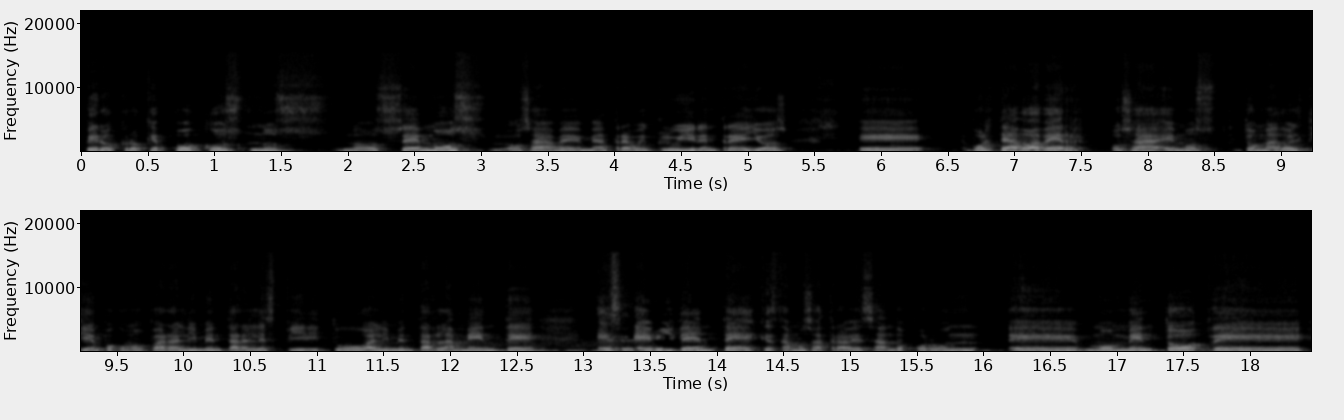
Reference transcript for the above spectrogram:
Pero creo que pocos nos, nos hemos, o sea, me, atrevo a incluir entre ellos, eh, volteado a ver, o sea, hemos tomado el tiempo como para alimentar el espíritu, alimentar la mente. Es evidente que estamos atravesando por un eh, momento de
